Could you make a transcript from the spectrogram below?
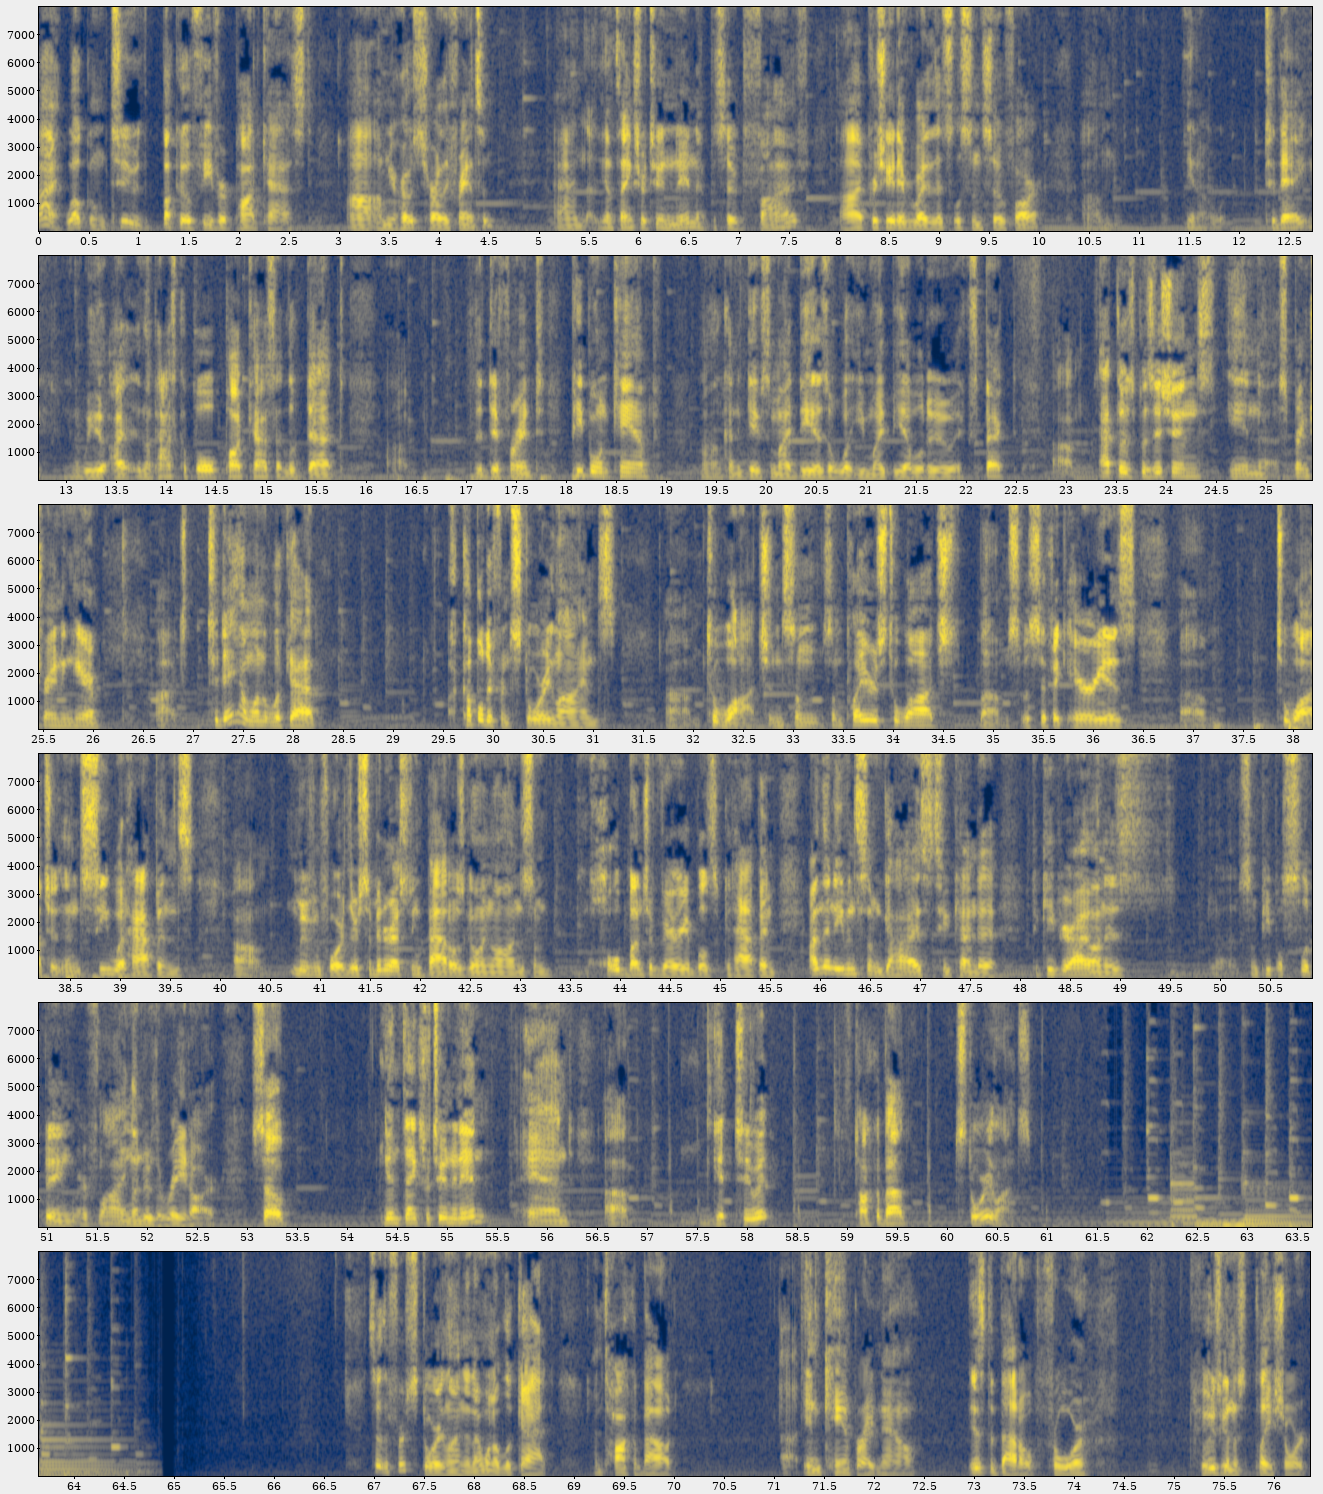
Hi, welcome to the Bucco Fever podcast. Uh, I'm your host, Charlie Franson, and you know, thanks for tuning in, episode five. Uh, I appreciate everybody that's listened so far. Um, you know, today, you know, we I, in the past couple podcasts, I looked at uh, the different people in camp, uh, kind of gave some ideas of what you might be able to expect um, at those positions in uh, spring training here. Uh, t- today, I want to look at a couple different storylines um, to watch and some some players to watch, um, specific areas um, to watch, and, and, see what happens um, moving forward. There's some interesting battles going on, some whole bunch of variables that could happen, and then even some guys to kind of to keep your eye on is uh, some people slipping or flying under the radar. So again, thanks for tuning in and uh, get to it. Talk about storylines. So, the first storyline that I want to look at and talk about uh, in camp right now is the battle for who's going to play short.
